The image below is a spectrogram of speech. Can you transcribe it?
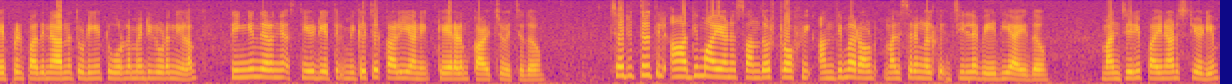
ഏപ്രിൽ പതിനാറിന് തുടങ്ങിയ ടൂർണമെന്റിലുടനീളം തിങ്ങി നിറഞ്ഞ സ്റ്റേഡിയത്തിൽ മികച്ച കളിയാണ് കേരളം കാഴ്ചവെച്ചത്. ചരിത്രത്തിൽ ആദ്യമായാണ് സന്തോഷ് ട്രോഫി അന്തിമ റൗണ്ട് മത്സരങ്ങൾക്ക് ജില്ല വേദിയായത്. മഞ്ചേരി പൈനാട് സ്റ്റേഡിയം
